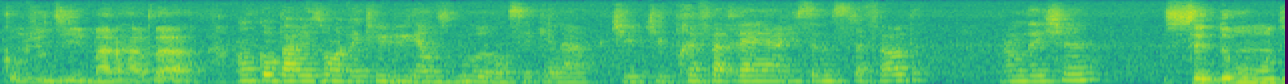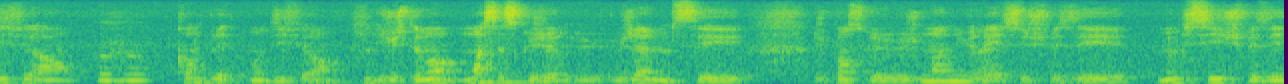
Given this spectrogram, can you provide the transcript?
comme je dis, marhaba. En comparaison avec Lulu Gainsbourg dans ces cas-là, tu, tu, préférerais Harrison Stafford, Foundation? C'est deux moments différents, mhm. complètement différents. Et justement, moi c'est ce que j'aime, c'est, je pense que je m'ennuierais si je faisais, même si je faisais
